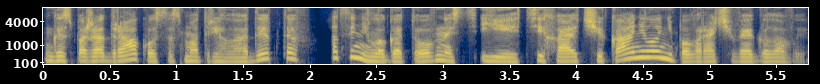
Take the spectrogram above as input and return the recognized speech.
Госпожа Дракос осмотрела адептов, оценила готовность и тихо отчеканила, не поворачивая головы.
